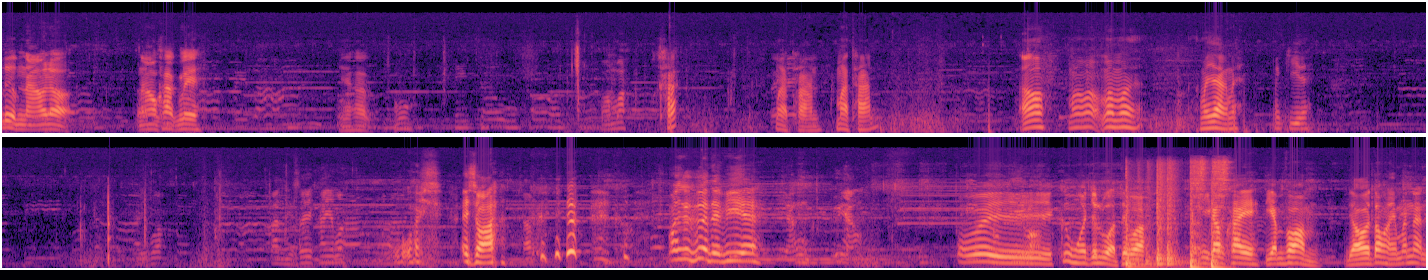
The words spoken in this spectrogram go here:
เริ่มหนาวแล้วหนาวคักเลยนี่นะครับ มาทาน มาทาน เอามามามามามาย่างนะเมื่อกี้นะใครปะปั้นสิใส่ใครปะโอ้ย ไอ้สอครับมันก็คือแต่พี่ยังคือยังโอ้ย คือหัวจรวดใช่ปะนี่ครับใครเตรียมพร้อม เดี๋ยวต้องให้มันนั่น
